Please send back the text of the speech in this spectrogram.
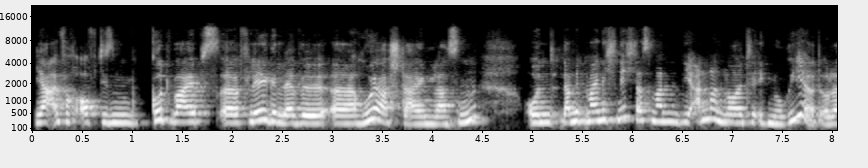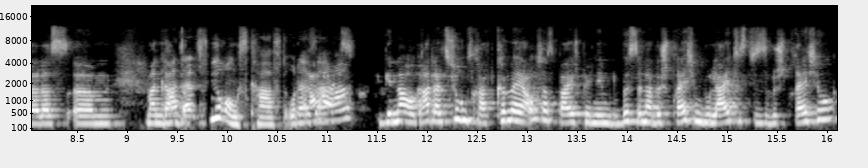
ja einfach auf diesem Good Vibes äh, Pflegelevel äh, höher steigen lassen. Und damit meine ich nicht, dass man die anderen Leute ignoriert oder dass ähm, man gerade als Führungskraft oder Sarah? Genau, gerade als Führungskraft können wir ja auch das Beispiel nehmen. Du bist in einer Besprechung, du leitest diese Besprechung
